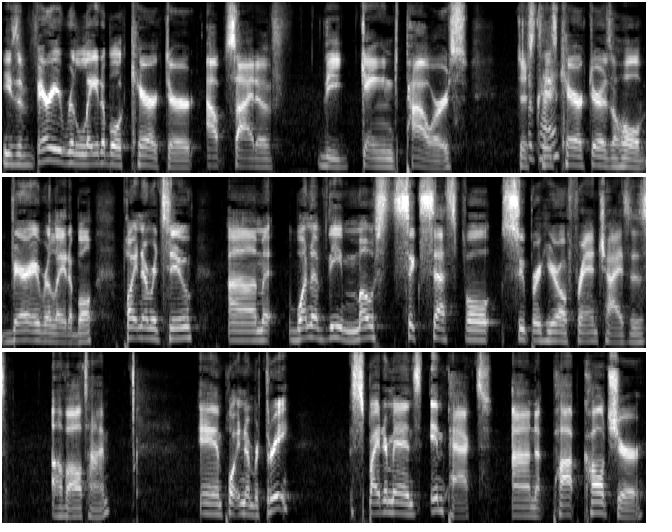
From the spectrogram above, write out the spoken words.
he's a very relatable character outside of the gained powers. Just Okay. his character as a whole, very relatable. Point number two: um, one of the most successful superhero franchises of all time. And point number three: Spider-Man's impact on pop culture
